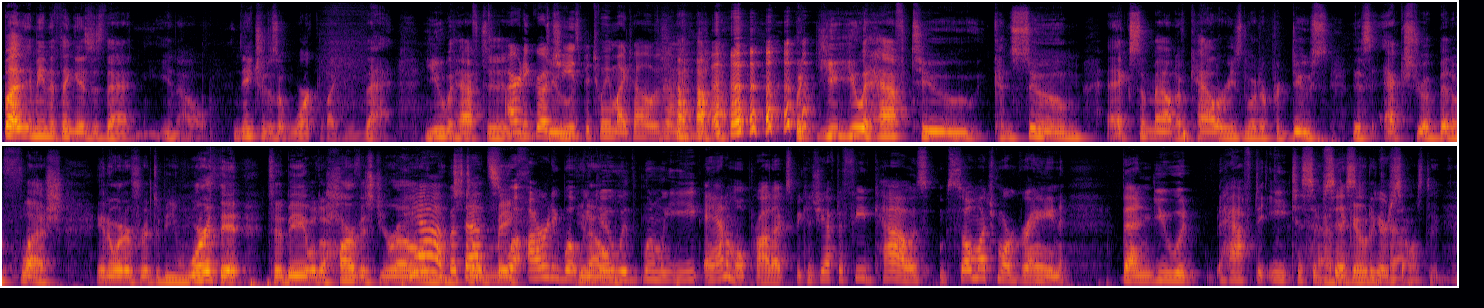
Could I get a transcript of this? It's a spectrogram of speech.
but I mean, the thing is, is that you know, nature doesn't work like that. You would have to. I already grow do- cheese between my toes. I mean, but you you would have to consume X amount of calories in order to produce this extra bit of flesh in order for it to be worth it to be able to harvest your own. yeah, but that's make, what already what we know- do with when we eat animal products because you have to feed cows so much more grain than you would have to eat to subsist. had to go to yourself. cows, didn't you?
